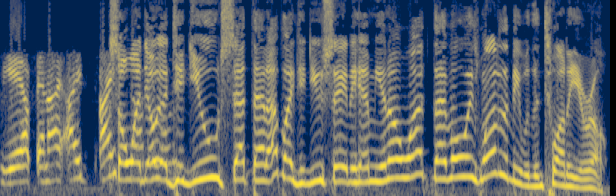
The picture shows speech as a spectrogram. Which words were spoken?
Yep. And I, I, I so what, oh, did you set that up? Like, did you say to him, you know what? I've always wanted to be with a 20-year-old.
